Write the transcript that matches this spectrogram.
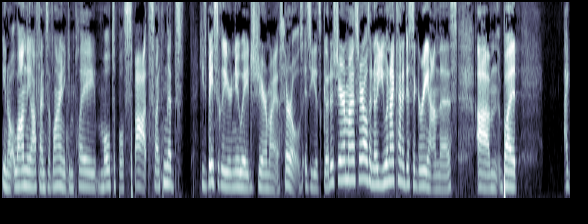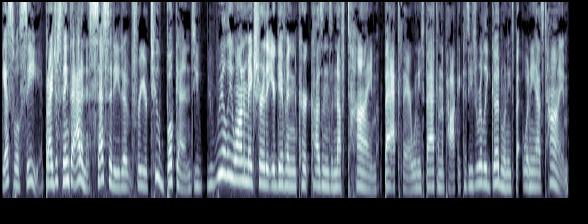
you know, along the offensive line. He can play multiple spots. So I think that's, he's basically your new age Jeremiah Sirles. Is he as good as Jeremiah Sirles? I know you and I kind of disagree on this, um, but I guess we'll see. But I just think that out of necessity to for your two bookends, you, you really want to make sure that you're giving Kirk Cousins enough time back there when he's back in the pocket because he's really good when he's when he has time.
